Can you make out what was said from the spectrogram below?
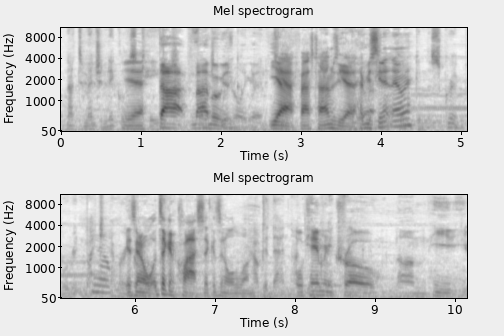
Fucking fast. Not to mention Nicholas Yeah. Cage. That- that movie is really good. Yeah, Fast Times. Yeah. Have you seen it, The Naomi? book and the script were written by No. Cameron It's an old. It's like a classic. It's an old one. How could that not Well, Cameron Crowe, um, he, he,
